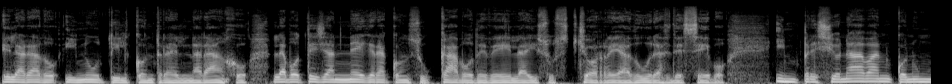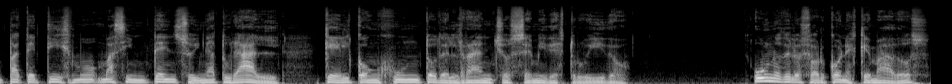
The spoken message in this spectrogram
el arado inútil contra el naranjo, la botella negra con su cabo de vela y sus chorreaduras de cebo, impresionaban con un patetismo más intenso y natural que el conjunto del rancho semidestruido. Uno de los horcones quemados,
